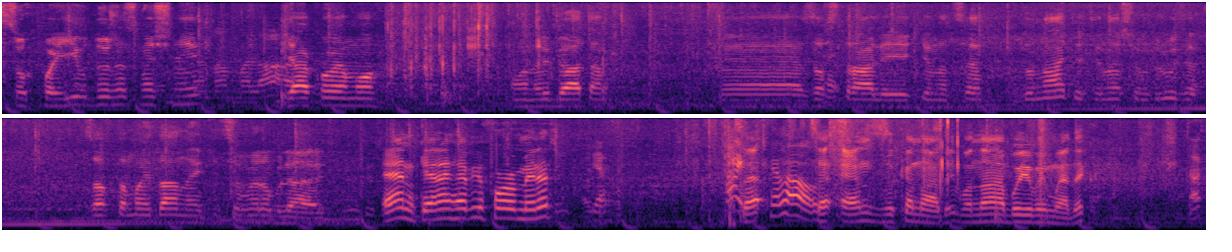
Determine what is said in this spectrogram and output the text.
сухпаїв дуже смачні. Дякуємо вон, ребятам е, з Австралії, які на це донатять, і нашим друзям з автомайдану, які це виробляють. Ен, can I have you for a minute? Це, Hello. це Ен з Канади, вона бойовий медик. Так.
